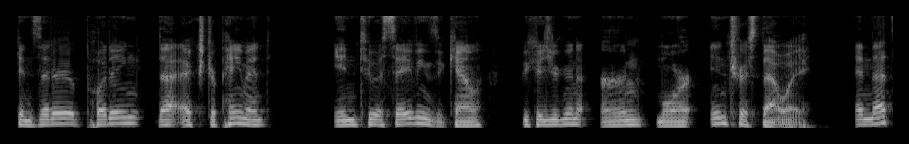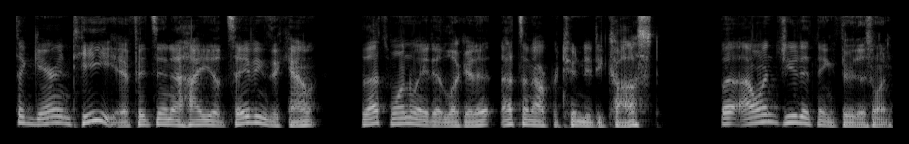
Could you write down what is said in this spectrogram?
consider putting that extra payment into a savings account because you're going to earn more interest that way. And that's a guarantee if it's in a high yield savings account. So that's one way to look at it. That's an opportunity cost. But I want you to think through this one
